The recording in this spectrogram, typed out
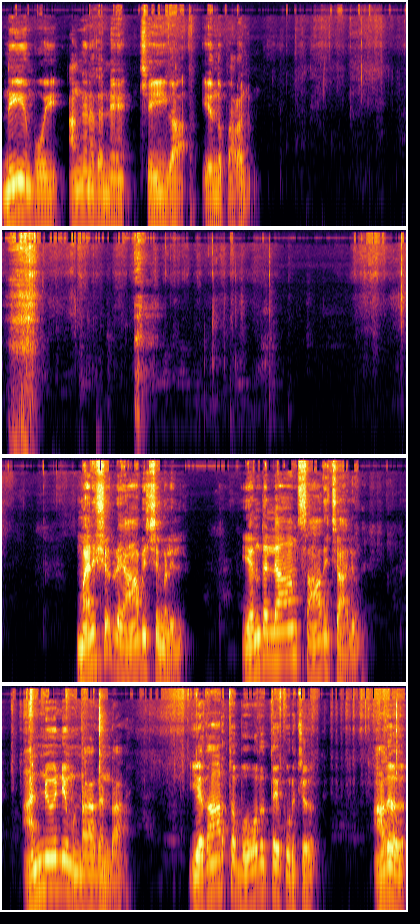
നീയും പോയി അങ്ങനെ തന്നെ ചെയ്യുക എന്ന് പറഞ്ഞു. മനുഷ്യരുടെ ആവശ്യങ്ങളിൽ എന്തെല്ലാം സാധിച്ചാലും അന്യോന്യമുണ്ടാകേണ്ട യഥാർത്ഥ ബോധത്തെക്കുറിച്ച് അത്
